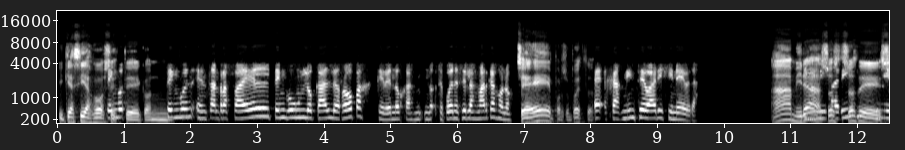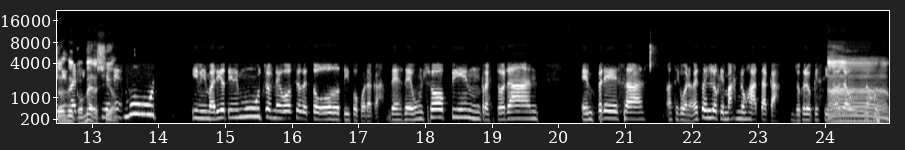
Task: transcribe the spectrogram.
¿Y qué hacías vos tengo, este, con...? Tengo en, San Rafael, tengo un local de ropa que vendo, ¿se pueden decir las marcas o no? Sí, por supuesto. Eh, Jazmín Chevar y Ginebra. Ah, mirá, sos, de, sos de comercio. y mi marido tiene muchos negocios de todo tipo por acá, desde un shopping, un restaurante, empresas, Así que bueno, eso es lo que más nos ataca. Yo creo que si no, ah,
